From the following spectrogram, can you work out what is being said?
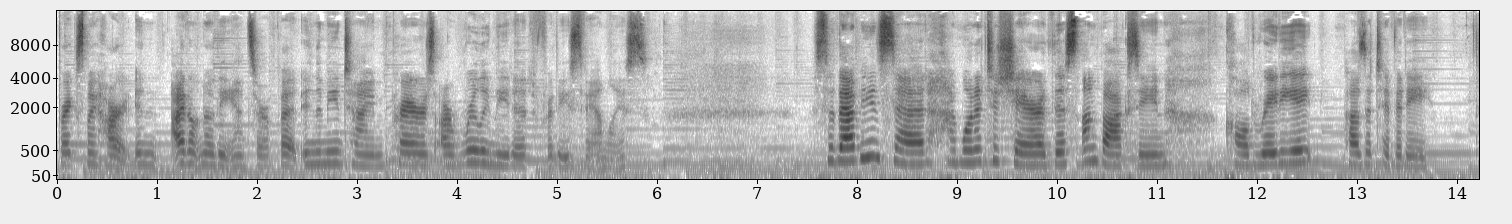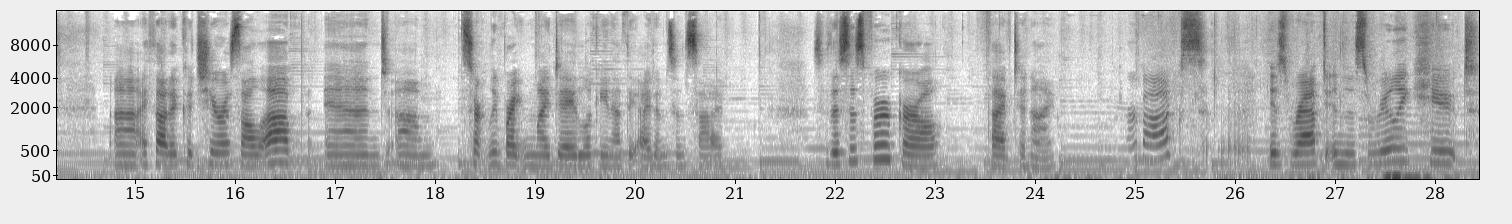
breaks my heart. And I don't know the answer, but in the meantime, prayers are really needed for these families. So, that being said, I wanted to share this unboxing called Radiate Positivity. Uh, I thought it could cheer us all up and um, certainly brighten my day looking at the items inside. So, this is for a girl 5 to 9. Her box is wrapped in this really cute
